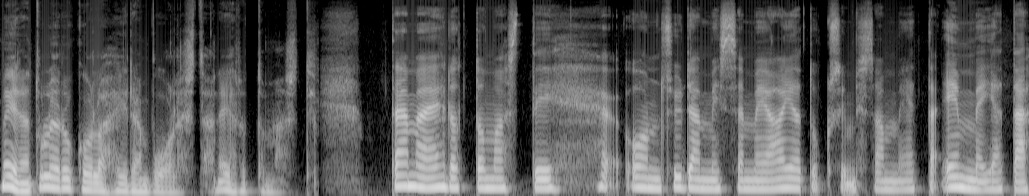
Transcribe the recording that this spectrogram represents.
meidän tulee rukoilla heidän puolestaan ehdottomasti. Tämä ehdottomasti on sydämissämme ja ajatuksissamme, että emme jätä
